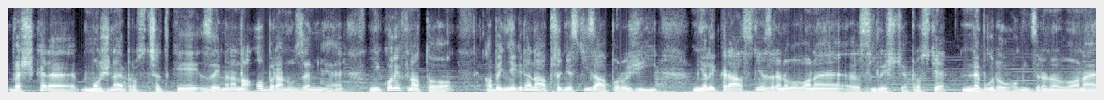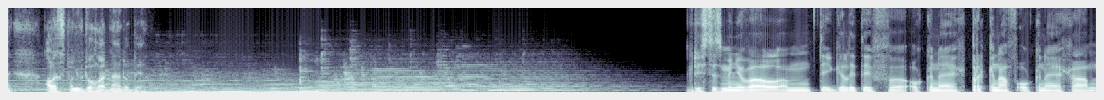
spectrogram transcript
veškeré možné prostředky, zejména na obranu země, nikoliv na to, aby někde na předměstí Záporoží měli krásně zrenovované eh, sídliště. Prostě nebudou ho mít zrenovované, alespoň v dohledné době. Když jste zmiňoval um, ty igelity v oknech, prkna v oknech a uh,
